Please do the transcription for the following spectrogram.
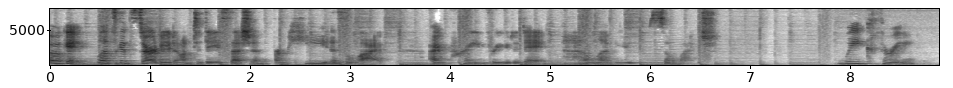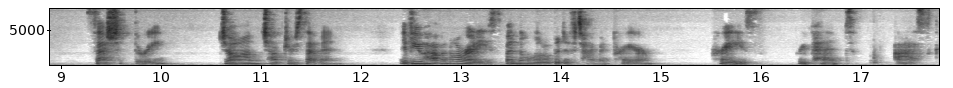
Okay, let's get started on today's session from He is Alive. I'm praying for you today, and I love you so much. Week 3, Session 3, John chapter 7. If you haven't already, spend a little bit of time in prayer. Praise, repent, ask,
